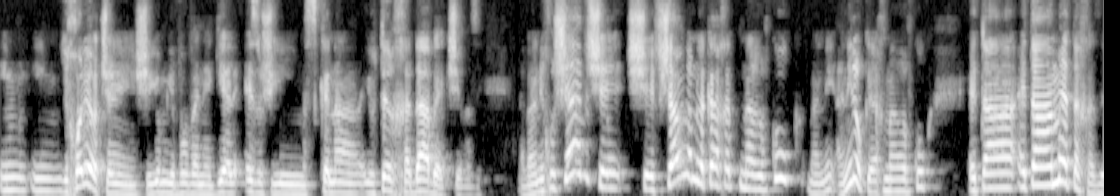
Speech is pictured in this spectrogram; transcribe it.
אם, אם יכול להיות ש, שיום יבוא ואני אגיע לאיזושהי מסקנה יותר חדה בהקשר הזה. אבל אני חושב ש, שאפשר גם לקחת מהרב קוק, ואני לוקח מהרב קוק את, ה, את המתח הזה,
